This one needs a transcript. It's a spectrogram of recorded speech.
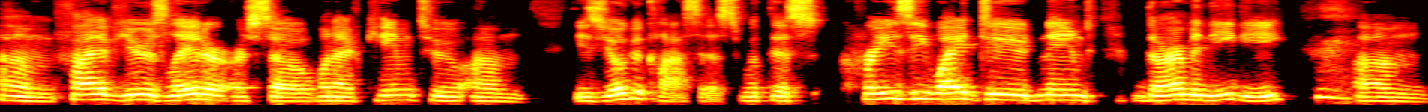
um, five years later or so, when I came to um, these yoga classes with this crazy white dude named Dharmanidhi, um,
